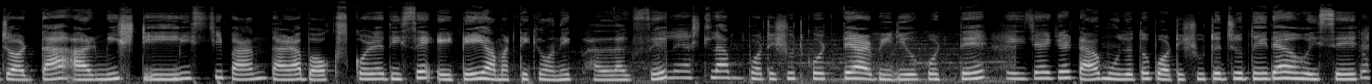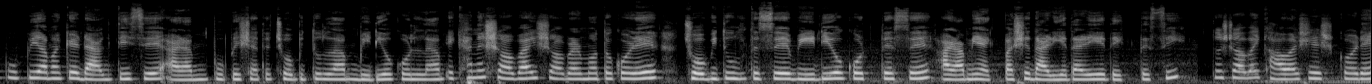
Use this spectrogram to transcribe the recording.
জর্দা আর মিষ্টি। মিষ্টি পান তারা বক্স করে দিছে, এটাই আমার থেকে অনেক ভালো লাগছে। চলে আসলাম ফটোশুট করতে আর ভিডিও করতে। এই জায়গাটা মূলত ফটোশুটের জন্যই দেওয়া হয়েছে তো পুপি আমাকে ডাক দিছে আর আমি পুপির সাথে ছবি তুললাম, ভিডিও করলাম। এখানে সবাই সবার মতো করে ছবি তুলতেছে, ভিডিও করতেছে আর আমি একপাশে দাঁড়িয়ে দাঁড়িয়ে দেখতেছি। তো সবাই খাওয়া শেষ করে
